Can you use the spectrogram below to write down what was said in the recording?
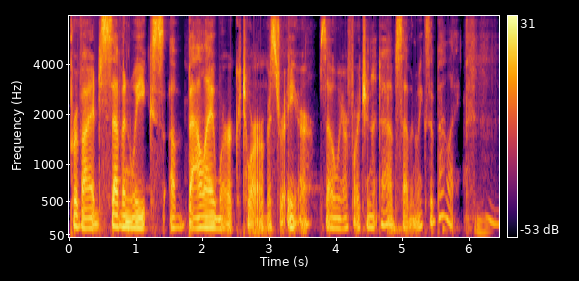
provide seven weeks of ballet work to our orchestra a year. So we are fortunate to have seven weeks of ballet. Mm-hmm.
